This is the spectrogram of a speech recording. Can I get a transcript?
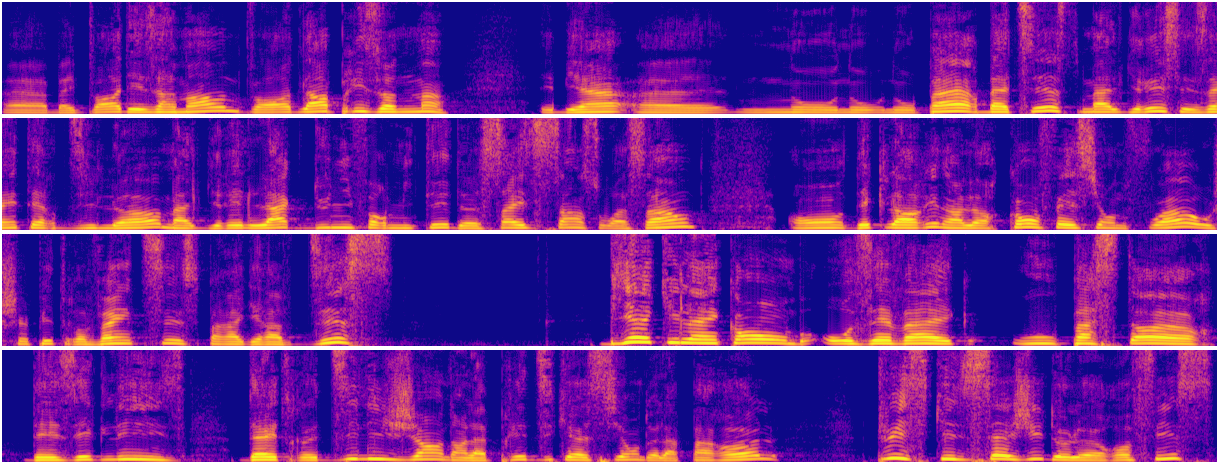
ben, il peut y avoir des amendes, il peut y avoir de l'emprisonnement eh bien, euh, nos, pères baptistes, malgré ces interdits-là, malgré l'acte d'uniformité de 1660, ont déclaré dans leur confession de foi, au chapitre 26, paragraphe 10, Bien qu'il incombe aux évêques ou pasteurs des églises d'être diligents dans la prédication de la parole, puisqu'il s'agit de leur office,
